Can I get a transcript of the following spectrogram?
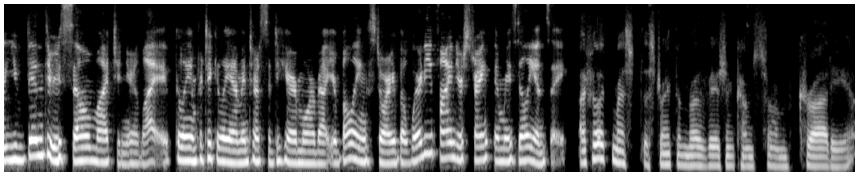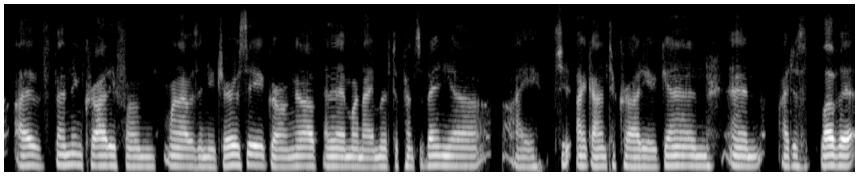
you've been through so much in your life. And particularly, I'm interested to hear more about your bullying story, but where do you find your strength and resiliency? I feel like my the strength and motivation comes from karate. I've been in karate from when I was in New Jersey growing up, and then when I moved to Pennsylvania, I I got into karate again, and I just love it.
